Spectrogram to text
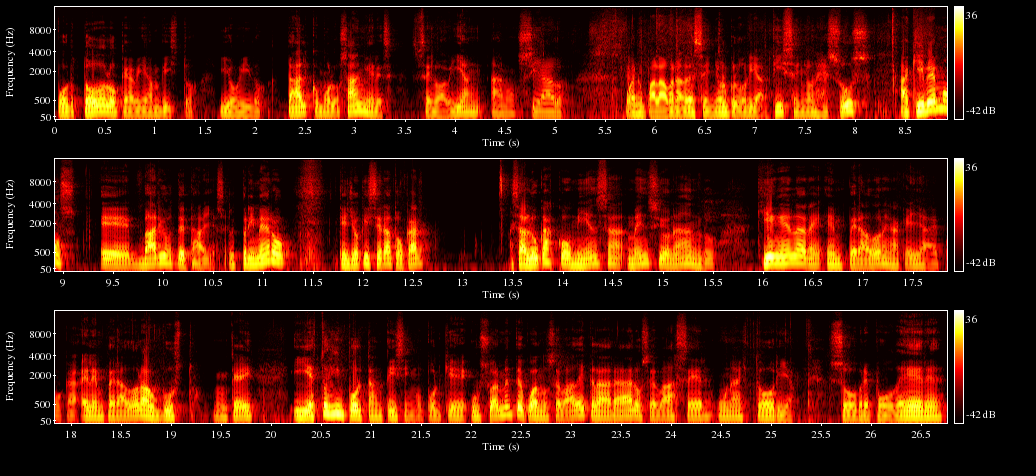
por todo lo que habían visto y oído, tal como los ángeles se lo habían anunciado. Bueno, palabra del Señor, gloria a ti, Señor Jesús. Aquí vemos eh, varios detalles. El primero que yo quisiera tocar, San Lucas comienza mencionando quién era el emperador en aquella época, el emperador Augusto. Y esto es importantísimo porque usualmente cuando se va a declarar o se va a hacer una historia sobre poder,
